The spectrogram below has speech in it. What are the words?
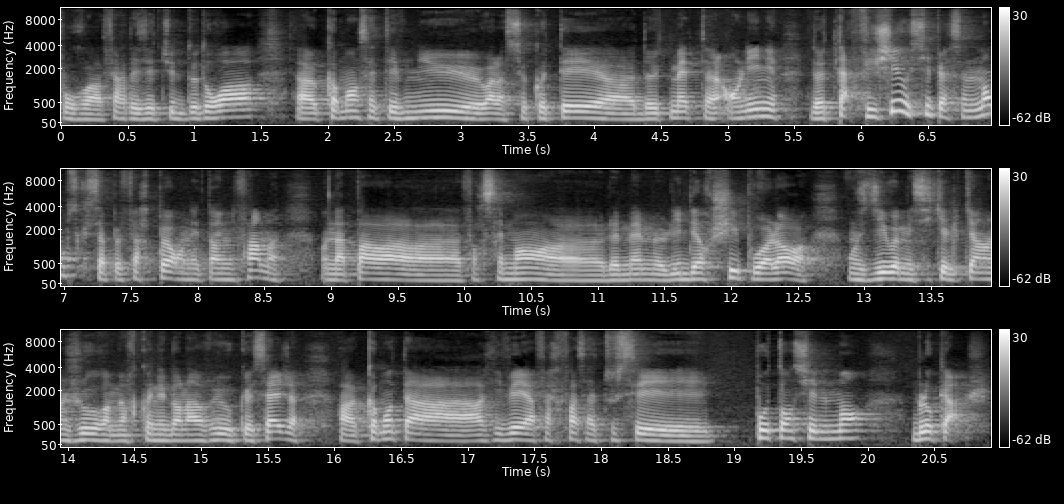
pour faire des études de droit Comment ça t'est venu voilà, ce côté de te mettre en ligne, de t'afficher aussi personnellement, parce que ça peut faire peur en étant une femme. On n'a pas forcément le même leadership ou alors on se dit ouais mais si quelqu'un un jour me reconnaît dans la rue ou que sais-je, comment tu as arrivé à faire face à tous ces potentiellement blocages?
